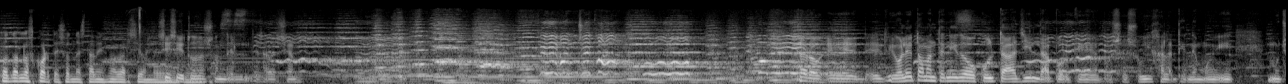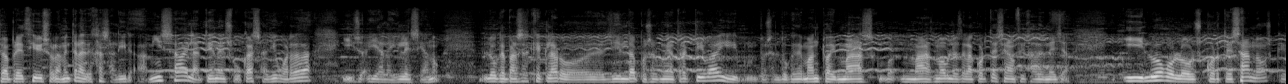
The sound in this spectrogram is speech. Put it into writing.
todos los cortes son de esta misma versión. sí, sí, todos son de, esa versión. Rigoletto ha mantenido oculta a Gilda porque pues, su hija la tiene muy mucho aprecio y solamente la deja salir a misa y la tiene en su casa allí guardada y, a la iglesia, ¿no? Lo que pasa es que, claro, Gilda pues, es muy atractiva y pues, el duque de Mantua y más, más nobles de la corte se han fijado en ella. Y luego los cortesanos que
